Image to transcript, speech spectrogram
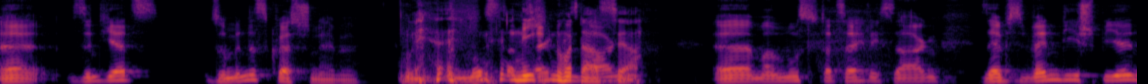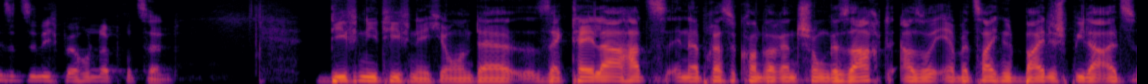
äh, sind jetzt zumindest questionable. Und man muss Nicht nur tatsächlich das, sagen, Äh, man muss tatsächlich sagen, selbst wenn die spielen, sind sie nicht bei 100 Prozent. Definitiv nicht. Und der Zach Taylor hat es in der Pressekonferenz schon gesagt. Also er bezeichnet beide Spieler als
